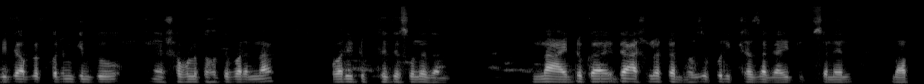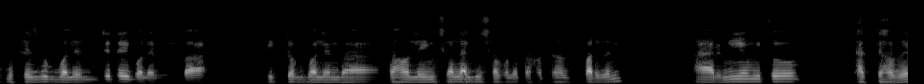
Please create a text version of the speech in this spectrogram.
ভিডিও আপলোড করেন কিন্তু সফলতা হতে পারেন না, আবার ইউটিউব থেকে চলে যান। না এটা এটা আসলে একটা ধৈর্য পরীক্ষা জায়গা। ইউটিউব চ্যানেল বা আপনি ফেসবুক বলেন, যেটাই বলেন বা টিকটক বলেন বা, তাহলে ইনশাল্লাহ একদিন সফলতা হতে পারবেন। আর নিয়মিত থাকতে হবে,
